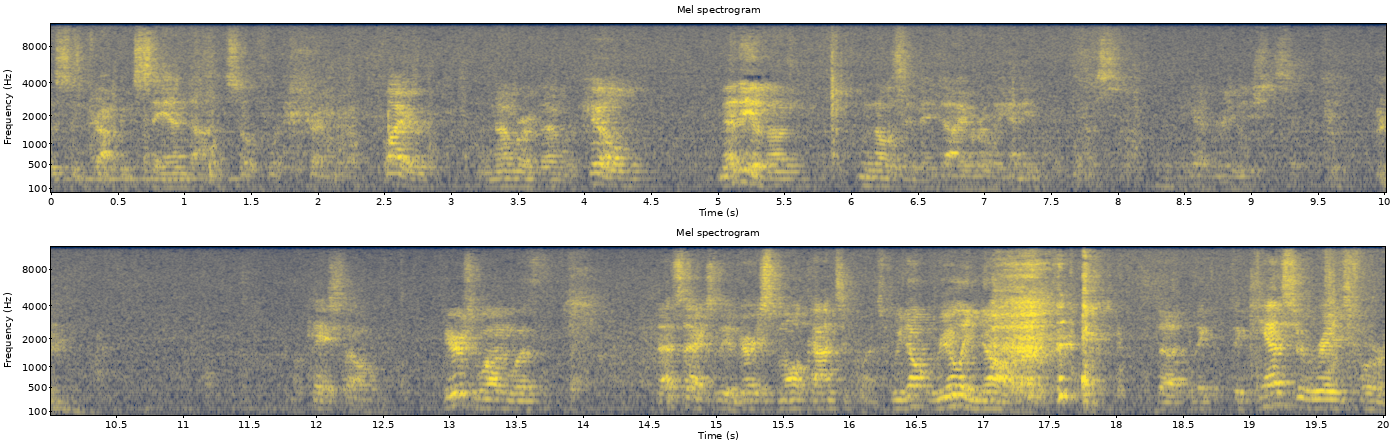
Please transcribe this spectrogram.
this is dropping sand on and so forth to try to put out the fire. A number of them were killed. Many of them, who knows, they may die early anyway because they had radiation sickness. Okay, so here's one with, that's actually a very small consequence. We don't really know. The, the, the cancer rates for,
